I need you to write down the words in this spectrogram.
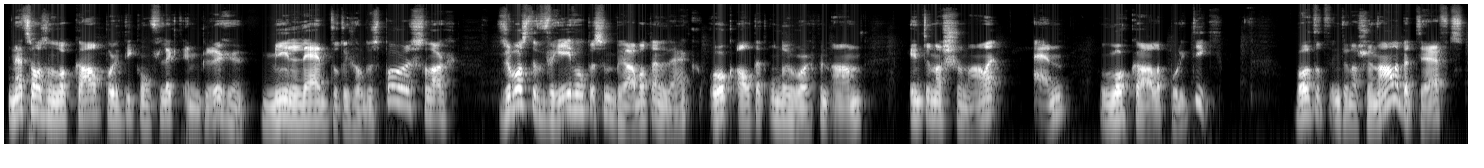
net zoals een lokaal politiek conflict in Brugge meeleidde tot de Gulden Sporenslag, zo was de vrevel tussen Brabant en Luik ook altijd onderworpen aan internationale en lokale politiek. Wat het internationale betreft,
